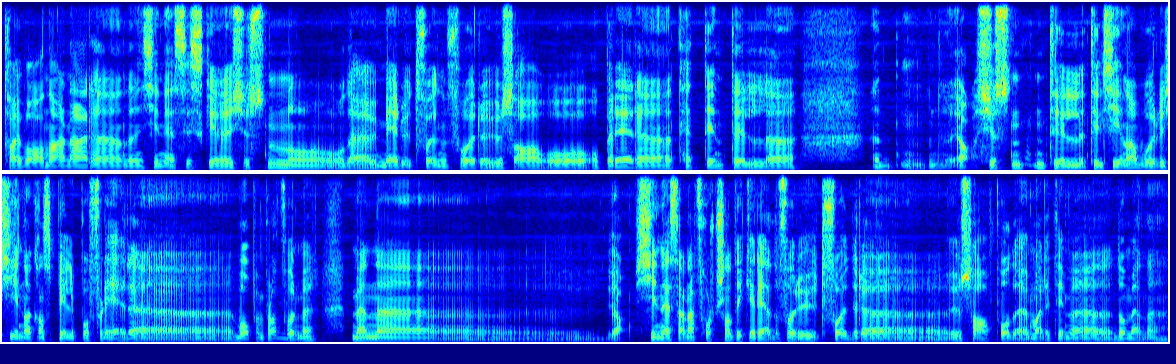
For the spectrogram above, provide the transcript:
Taiwan er nære den kinesiske kysten, og det er mer utfordrende for USA å operere tett inntil ja, kysten til, til, Kina, hvor Kina kan spille på flere eh, våpenplattformer. Men eh, ja, kineserne er fortsatt ikke rede for å utfordre USA på det maritime domenet.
